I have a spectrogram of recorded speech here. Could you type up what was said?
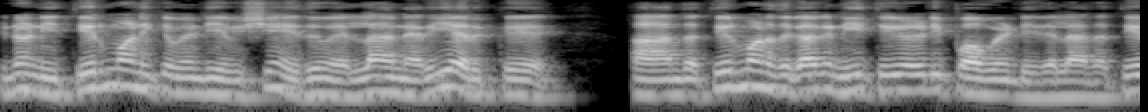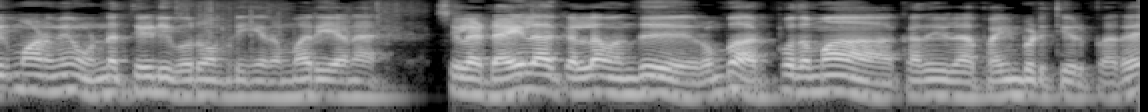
இன்னும் நீ தீர்மானிக்க வேண்டிய விஷயம் எதுவும் எல்லாம் நிறைய இருக்கு. அந்த தீர்மானத்துக்காக நீ தேடி போக வேண்டியதில்லை. அந்த தீர்மானமே உன்னை தேடி வரும் அப்படிங்கிற மாதிரியான சில டைலாக் எல்லாம் வந்து ரொம்ப அற்புதமா கதையில பயன்படுத்தி இருப்பாரு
